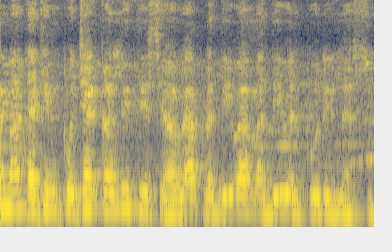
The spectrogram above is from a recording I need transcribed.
માતાજીની પૂજા કરી લીધી છે. હવે આપણે દીવામાં દિવેલ પૂરી લેશું.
